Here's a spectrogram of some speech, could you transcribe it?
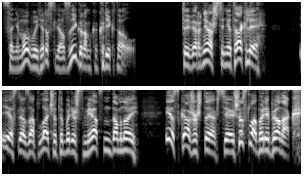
Санему вытер слезы и громко крикнул. «Ты вернешься, не так ли? Если я заплачу, ты будешь смеяться надо мной и скажешь, что я все еще слабый ребенок.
